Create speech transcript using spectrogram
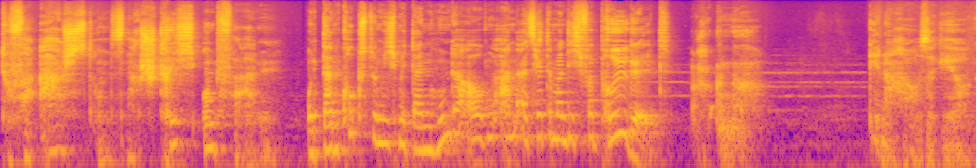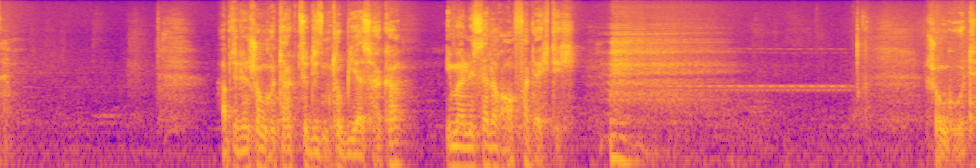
Du verarschst uns nach Strich und Faden. Und dann guckst du mich mit deinen Hundeaugen an, als hätte man dich verprügelt. Ach, Anna. Geh nach Hause, Georg. Habt ihr denn schon Kontakt zu diesem Tobias Höcker? Immerhin ist er doch auch verdächtig. Schon gut.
